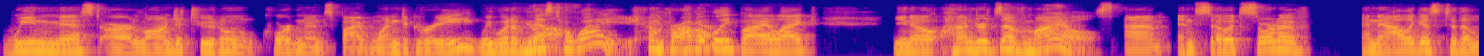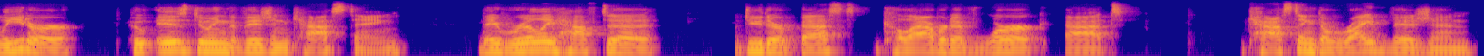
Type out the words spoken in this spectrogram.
we missed our longitudinal coordinates by one degree, we would have You're missed off. Hawaii probably yeah. by like, you know, hundreds of miles. Um, and so it's sort of analogous to the leader who is doing the vision casting. They really have to do their best collaborative work at casting the right vision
